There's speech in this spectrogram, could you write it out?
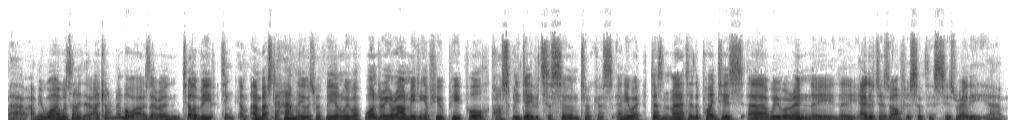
Uh, I mean, why was I there? I can't remember why I was there. In Tel Aviv, I think um, Ambassador Hamley was with me, and we were wandering around meeting a few people. Possibly David Sassoon took us. Anyway, doesn't matter. The point is, uh, we were in the the editor's office of this Israeli um,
